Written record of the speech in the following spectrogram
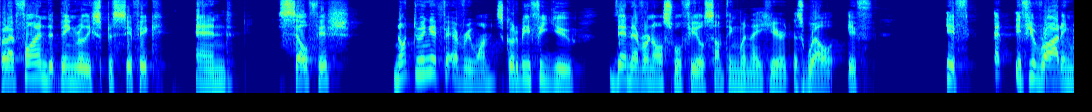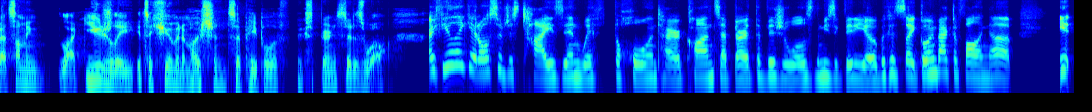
But I find that being really specific and selfish, not doing it for everyone, it's got to be for you. Then everyone else will feel something when they hear it as well. If, if, if you're writing about something like usually it's a human emotion, so people have experienced it as well. I feel like it also just ties in with the whole entire concept art, the visuals, the music video, because like going back to Falling Up, it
